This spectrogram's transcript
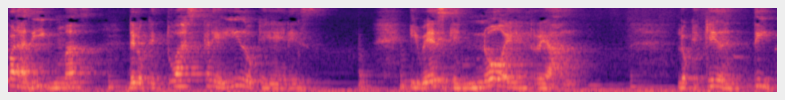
paradigmas de lo que tú has creído que eres y ves que no es real, lo que queda en ti,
